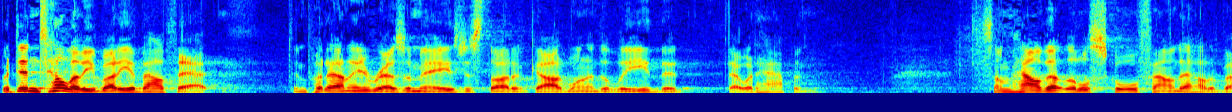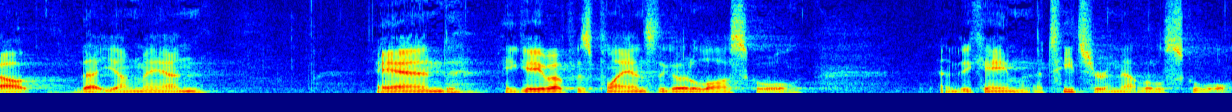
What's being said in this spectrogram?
but didn't tell anybody about that. Didn't put out any resumes, just thought if God wanted to lead, that that would happen. Somehow that little school found out about that young man, and he gave up his plans to go to law school and became a teacher in that little school.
